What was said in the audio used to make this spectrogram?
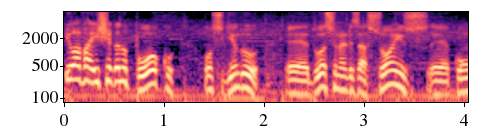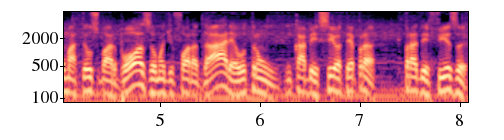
E o Havaí chegando pouco, conseguindo é, duas finalizações é, com o Matheus Barbosa, uma de fora da área, outra um, um cabeceio até para a defesa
